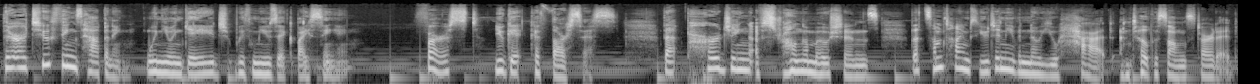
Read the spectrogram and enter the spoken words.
There are two things happening when you engage with music by singing. First, you get catharsis, that purging of strong emotions that sometimes you didn't even know you had until the song started.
